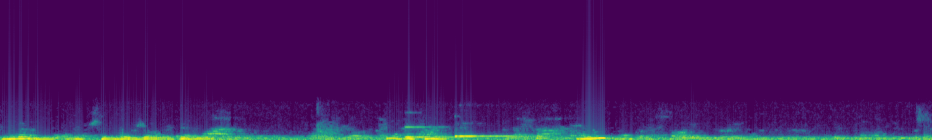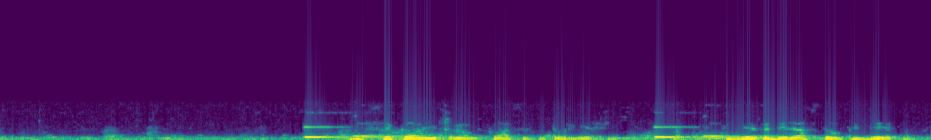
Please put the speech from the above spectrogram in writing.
Şimdi ben bir şey Ficaram em classe tutoria. Dia que dirastou que deco.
